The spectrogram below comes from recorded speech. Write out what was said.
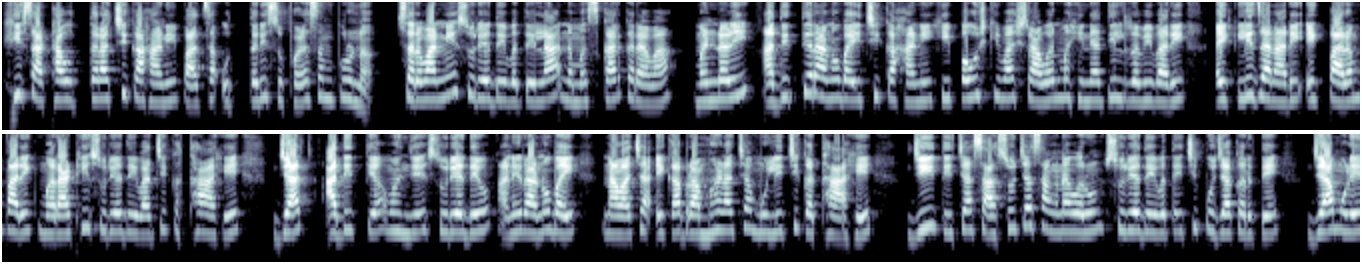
ही साठा उत्तराची कहाणी पाचा उत्तरी सुफळ संपूर्ण. सर्वांनी सूर्यदेवतेला नमस्कार करावा. मंडळी आदित्य राणूबाईची कहाणी ही पौष किंवा श्रावण महिन्यातील रविवारी ऐकली जाणारी एक पारंपरिक मराठी सूर्यदेवाची कथा आहे ज्यात आदित्य म्हणजे सूर्यदेव आणि राणूबाई नावाच्या एका ब्राह्मणाच्या मुलीची कथा आहे जी तिच्या सासूच्या सांगण्यावरून सूर्यदेवतेची पूजा करते ज्यामुळे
